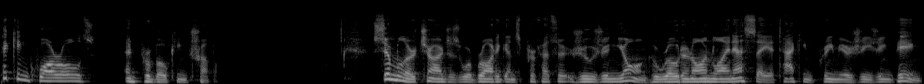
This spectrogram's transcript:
picking quarrels and provoking trouble. Similar charges were brought against Professor Xu Zhiyong, who wrote an online essay attacking Premier Xi Jinping.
